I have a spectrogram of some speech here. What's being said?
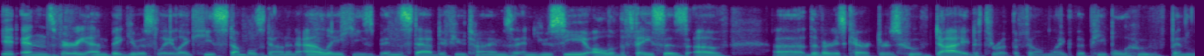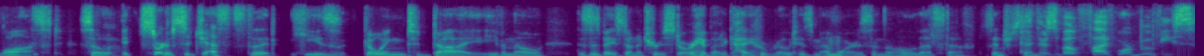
it ends very ambiguously like he stumbles down an alley he's been stabbed a few times and you see all of the faces of uh, the various characters who've died throughout the film like the people who've been lost so Hmm. it sort of suggests that he's going to die even though this is based on a true story about a guy who wrote his memoirs and all of that stuff it's interesting And there's about five more movies.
